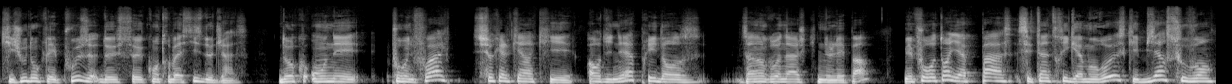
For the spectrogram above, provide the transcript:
qui joue donc l'épouse de ce contrebassiste de jazz. Donc on est pour une fois sur quelqu'un qui est ordinaire, pris dans un engrenage qui ne l'est pas. Mais pour autant, il n'y a pas cette intrigue amoureuse qui est bien souvent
